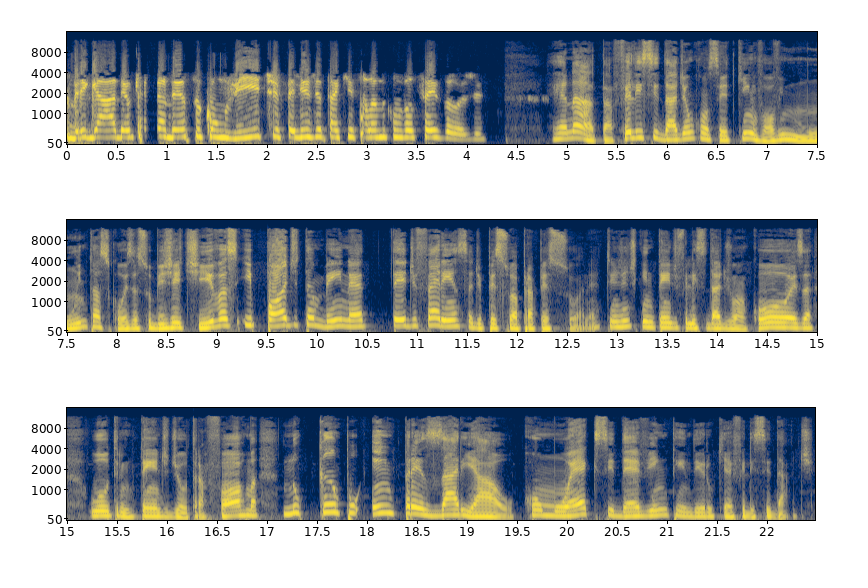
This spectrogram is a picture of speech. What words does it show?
Obrigada, eu que agradeço o convite, feliz de estar aqui falando com vocês hoje. Renata, felicidade é um conceito que envolve muitas coisas subjetivas e pode também, né, ter diferença de pessoa para pessoa, né? Tem gente que entende felicidade de uma coisa, o outro entende de outra forma. No campo empresarial, como é que se deve entender o que é felicidade?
